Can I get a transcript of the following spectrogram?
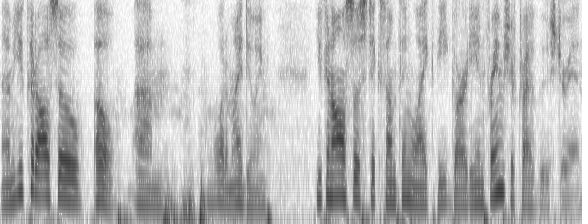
Um, you could also, oh, um, what am I doing? You can also stick something like the Guardian frameshift drive booster in.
